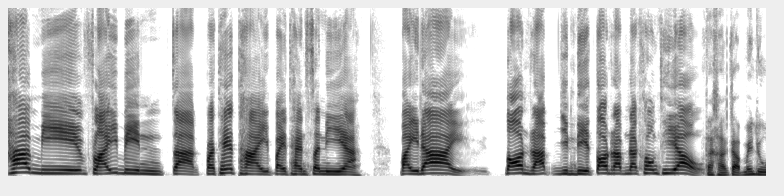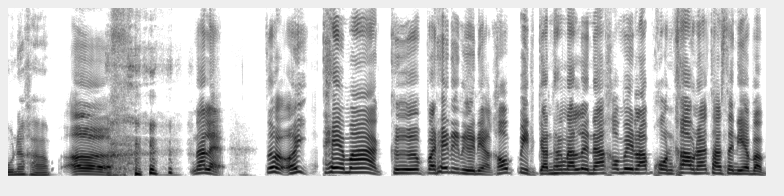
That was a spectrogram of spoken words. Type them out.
ถ้ามีไฟลท์บินจากประเทศไทยไปแทนซาเนีย ไปได้ต้อนรับยินดีต้อนรับนักท่องเที่ยว แต่ขากลับไม่รู้นะครับ เออ นั่นแหละจะแบบเฮ้ยเท่มากคือประเทศอื่นๆเนี่ยเขาปิดกันทั้งนั้นเลยนะเขาไม่รับคนเข้านะแทนซาเนียแบบ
